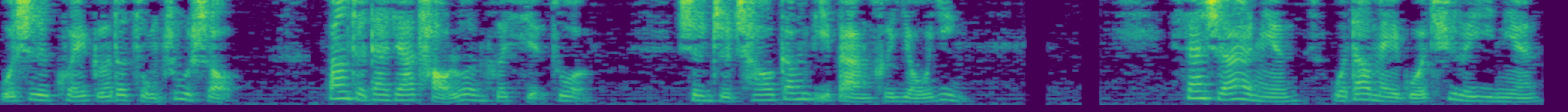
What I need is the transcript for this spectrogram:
我是奎格的总助手，帮着大家讨论和写作，甚至抄钢笔板和油印。三十二年，我到美国去了一年，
